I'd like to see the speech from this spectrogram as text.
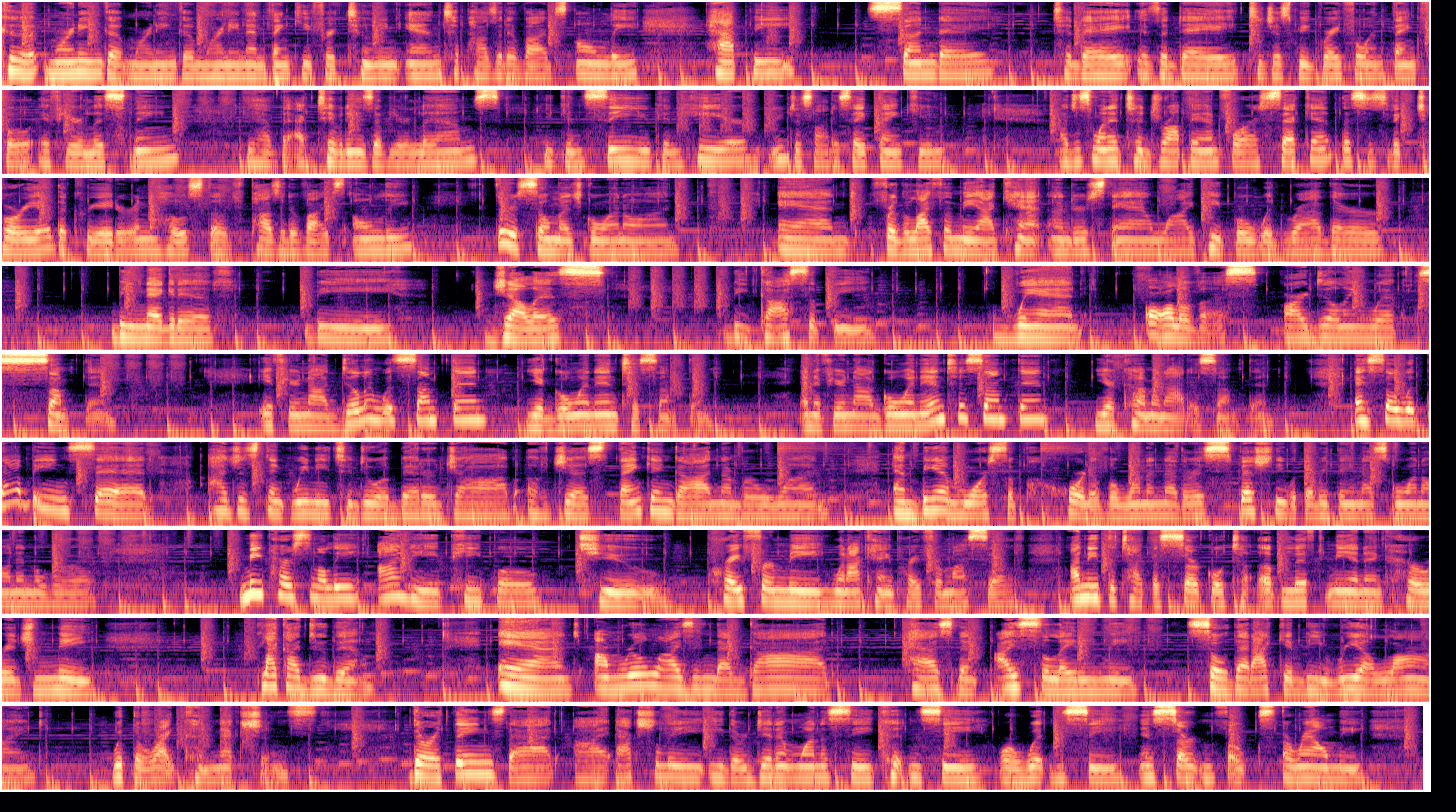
Good morning, good morning, good morning, and thank you for tuning in to Positive Vibes Only. Happy Sunday. Today is a day to just be grateful and thankful. If you're listening, you have the activities of your limbs. You can see, you can hear. You just ought to say thank you. I just wanted to drop in for a second. This is Victoria, the creator and the host of Positive Vibes Only. There is so much going on and for the life of me, I can't understand why people would rather be negative, be jealous, be gossipy when all of us are dealing with something. If you're not dealing with something, you're going into something. And if you're not going into something, you're coming out of something. And so, with that being said, I just think we need to do a better job of just thanking God, number one, and being more supportive of one another, especially with everything that's going on in the world. Me personally, I need people to pray for me when I can't pray for myself. I need the type of circle to uplift me and encourage me like I do them. And I'm realizing that God has been isolating me so that I can be realigned with the right connections. There are things that I actually either didn't want to see, couldn't see, or wouldn't see in certain folks around me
